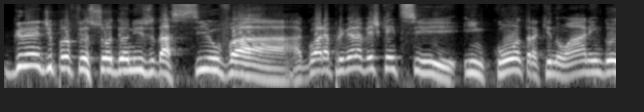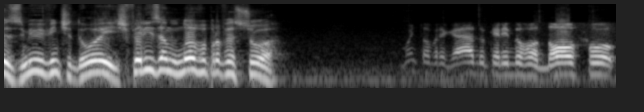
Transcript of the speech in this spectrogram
Grande professor Dionísio da Silva. Agora é a primeira vez que a gente se encontra aqui no ar em 2022. Feliz ano novo, professor. Obrigado, querido Rodolfo.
